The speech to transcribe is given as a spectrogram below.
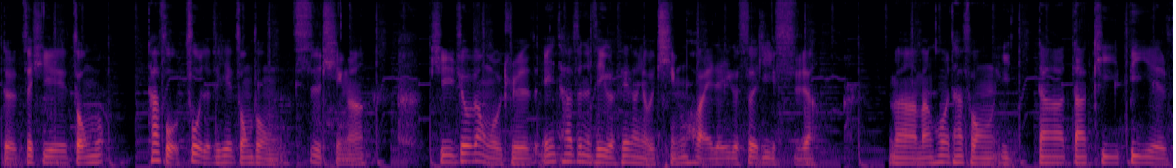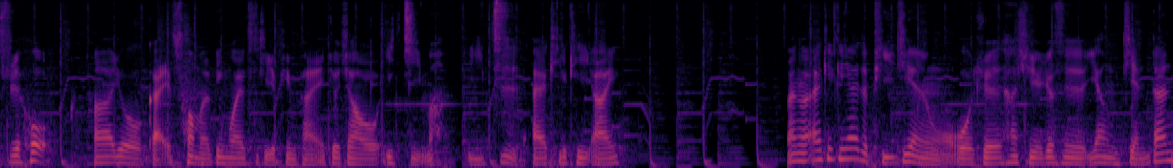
的这些种种，他所做的这些种种事情啊，其实就让我觉得，哎，他真的是一个非常有情怀的一个设计师啊。那然后他从一大大 K 毕业之后，他又改创了另外自己的品牌，就叫一己嘛，一致 I 那个 I T T I 的皮件，我觉得它其实就是一样简单，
